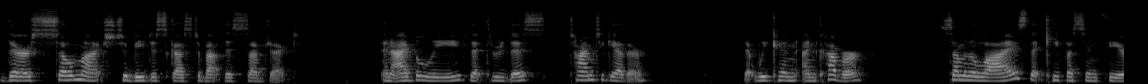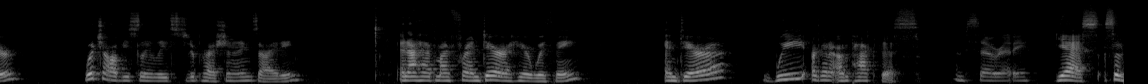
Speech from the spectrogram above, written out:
there's so much to be discussed about this subject. And I believe that through this time together that we can uncover some of the lies that keep us in fear, which obviously leads to depression and anxiety. And I have my friend Dara here with me. And Dara, we are going to unpack this. I'm so ready. Yes. So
